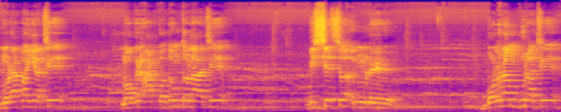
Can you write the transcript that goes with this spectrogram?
মোড়াপাই আছে, মগরাহাট কদমতলা আছে, বিশ্বেশ্বর মানে বলরামপুর আছে,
